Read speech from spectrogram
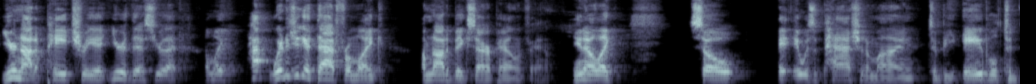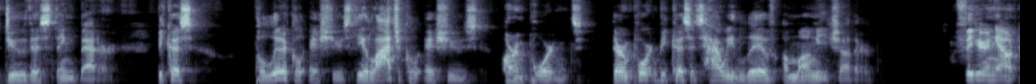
you're not a patriot. You're this. You're that." I'm like, "Where did you get that from?" Like, I'm not a big Sarah Palin fan. You know, like, so it, it was a passion of mine to be able to do this thing better because political issues, theological issues are important. They're important because it's how we live among each other figuring out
